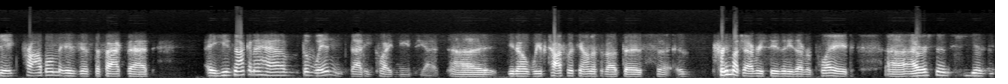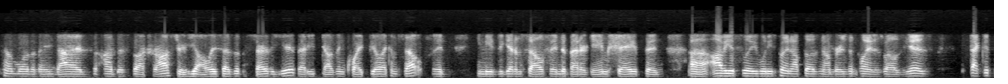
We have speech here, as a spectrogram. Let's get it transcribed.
big problem is just the fact that he's not going to have the win that he quite needs yet. Uh, you know, we've talked with Giannis about this uh, pretty much every season he's ever played. Uh, ever since he has become one of the main guys on this Bucks roster, he always says at the start of the year that he doesn't quite feel like himself, and he needs to get himself into better game shape. And uh, obviously, when he's putting up those numbers and playing as well as he is, that could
